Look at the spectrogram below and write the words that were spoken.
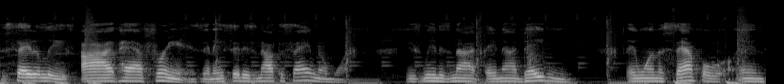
to say the least, I've had friends and they said it's not the same no more. These men is not they not dating they want to sample and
